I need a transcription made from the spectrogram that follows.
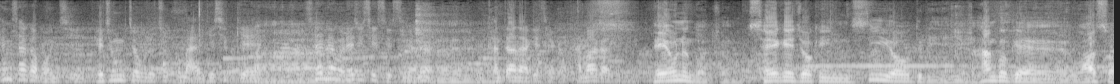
행사가 뭔지 대중적으로 조금 알기 쉽게 아. 설명을 해주실 수 있으면 은 네. 간단하게 제가 담아가지고 배우는 거죠. 세계적인 CEO들이 한국에 와서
